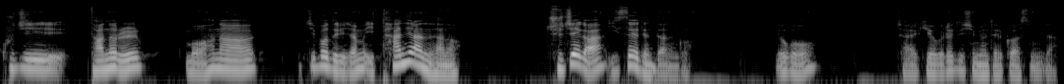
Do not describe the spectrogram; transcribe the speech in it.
굳이 단어를 뭐 하나 찝어드리자면 이 탄이라는 단어 주제가 있어야 된다는 거, 요거 잘 기억을 해두시면 될 것 같습니다.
